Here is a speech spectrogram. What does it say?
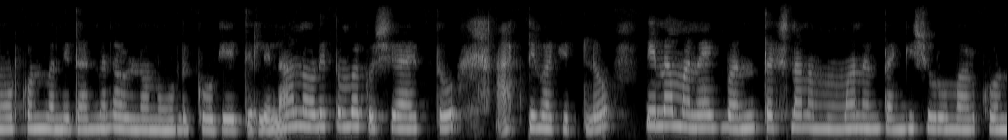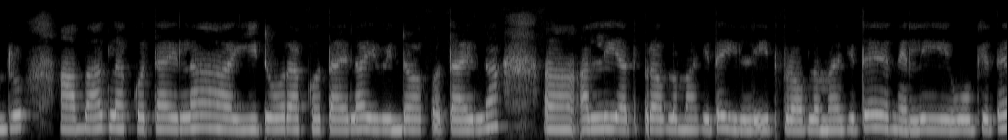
ನೋಡ್ಕೊಂಡು ಬಂದಿದ್ದಾದ್ಮೇಲೆ ಅವಳನ್ನ ನೋಡ್ಲಿಕ್ಕೆ ಹೋಗೇ ಇದ್ದಿರಲಿಲ್ಲ. ನೋಡಿ ತುಂಬ ಖುಷಿ ಆಯಿತು ಆ್ಯಕ್ಟಿವ್ ಆಗಿದ್ಲು. ಇನ್ನು ಮನೆಗೆ ಬಂದ ತಕ್ಷಣ ನಮ್ಮಮ್ಮ ನನ್ನ ತಂಗಿ ಶುರು ಮಾಡಿಕೊಂಡ್ರು. ಆ ಬಾಗಿಲು ಹಾಕ್ಕೋತಾ ಇಲ್ಲ, ಈ ಡೋರ್ ಹಾಕ್ಕೋತಾ ಇಲ್ಲ, ಈ ವಿಂಡೋ ಹಾಕ್ಕೋತಾ ಇಲ್ಲ. ಅಲ್ಲಿ ಅದು ಪ್ರಾಬ್ಲಮ್ ಆಗಿದೆ, ಇಲ್ಲಿ ಇದು ಪ್ರಾಬ್ಲಮ್ ಆಗಿದೆ, ನೆಲ್ಲಿ ಹೋಗಿದೆ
